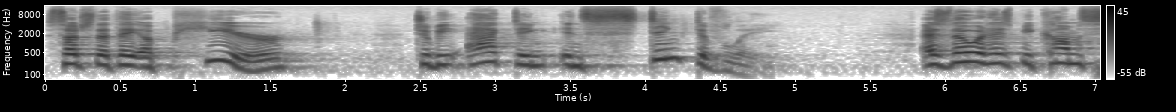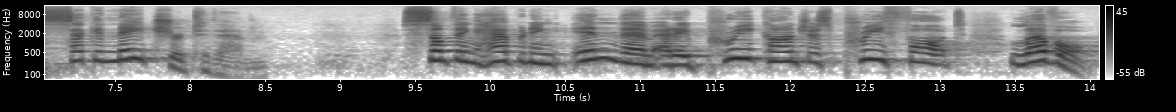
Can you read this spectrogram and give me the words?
such that they appear to be acting instinctively, as though it has become second nature to them. Something happening in them at a pre-conscious, pre-thought level,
